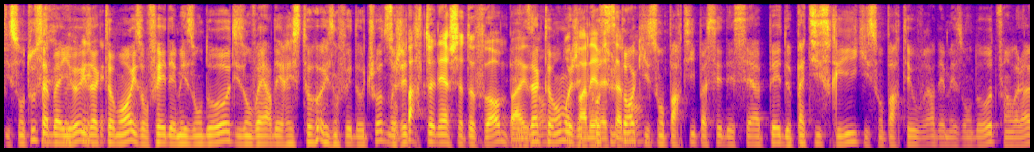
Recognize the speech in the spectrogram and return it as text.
Ils sont tous à Bayeux, exactement. Ils ont fait des maisons d'hôtes, ils ont ouvert des restos, ils ont fait d'autres choses. Ils sont partenaires Château Forme, par exactement. exemple. Exactement. Moi, j'ai des consultants qui sont partis passer des CAP de pâtisserie, qui sont partis ouvrir des maisons d'hôtes. Enfin voilà,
